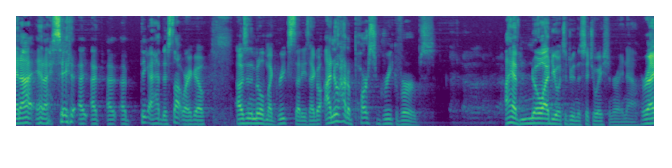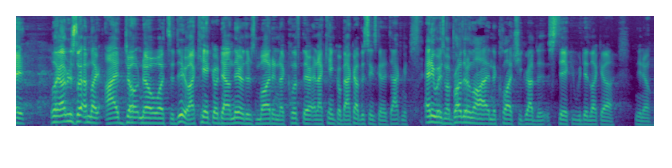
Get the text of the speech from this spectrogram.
and I, and I say, I, I, I think I had this thought where I go, I was in the middle of my Greek studies. I go, I know how to parse Greek verbs. I have no idea what to do in this situation right now, right? Like, I'm just, I'm like, I don't know what to do. I can't go down there. There's mud and a cliff there, and I can't go back up. This thing's going to attack me. Anyways, my brother in law in the clutch, he grabbed a stick. We did like a, you know,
